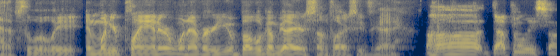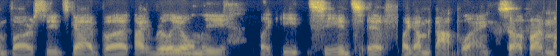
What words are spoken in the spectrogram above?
Absolutely. And when you're playing or whenever, are you a bubblegum guy or sunflower seeds guy? Uh, definitely sunflower seeds guy, but I really only like eat seeds if like I'm not playing. So if I'm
